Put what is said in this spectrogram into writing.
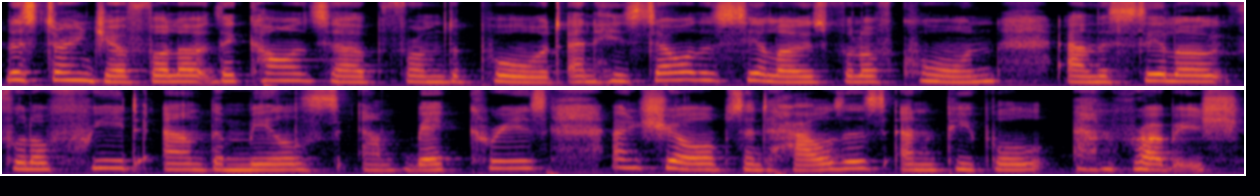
The stranger followed the carts up from the port, and he saw the silos full of corn, and the silo full of wheat, and the mills, and bakeries, and shops, and houses, and people, and rubbish,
